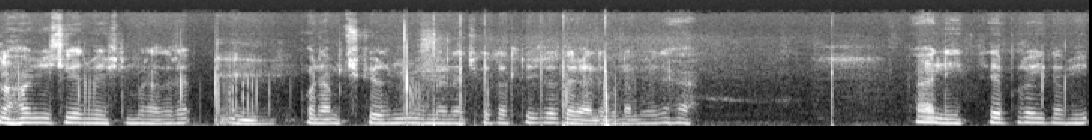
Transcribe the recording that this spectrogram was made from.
Daha önce hiç gezmemiştim buraları. buradan çıkıyoruz bilmiyorum nereden çıkıyoruz atlayacağız herhalde buradan böyle ha. Her neyse burayı da bir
